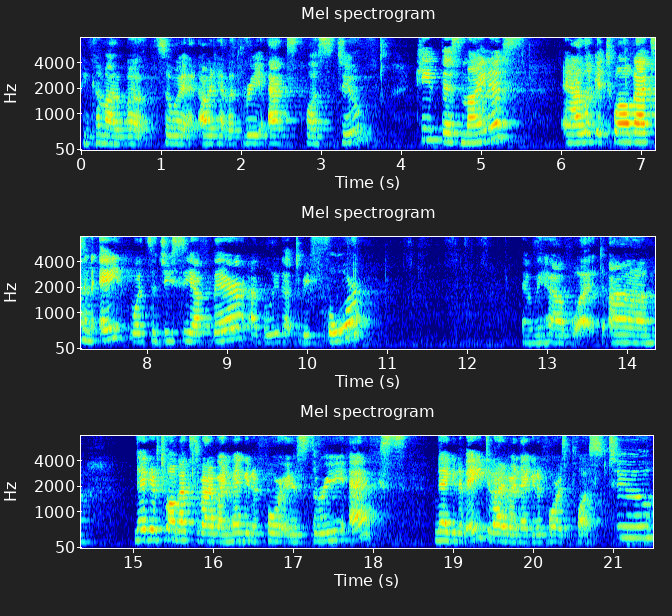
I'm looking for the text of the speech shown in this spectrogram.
can come out of both. So I would have a 3x plus 2. Keep this minus, and I look at 12x and 8. What's the GCF there? I believe that to be 4. And we have what? Um, negative 12x divided by negative 4 is 3x. Negative 8 divided by negative 4 is plus 2.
